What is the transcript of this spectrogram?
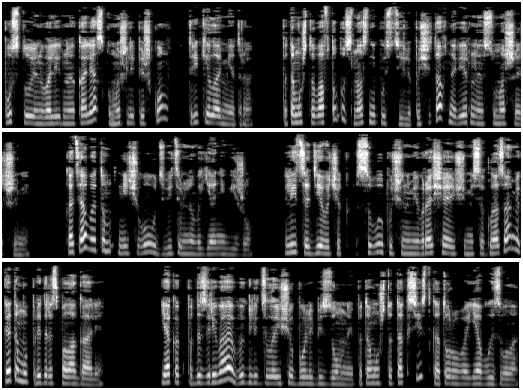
пустую инвалидную коляску, мы шли пешком три километра, потому что в автобус нас не пустили, посчитав, наверное, сумасшедшими. Хотя в этом ничего удивительного я не вижу. Лица девочек с выпученными вращающимися глазами к этому предрасполагали. Я, как подозреваю, выглядела еще более безумной, потому что таксист, которого я вызвала,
